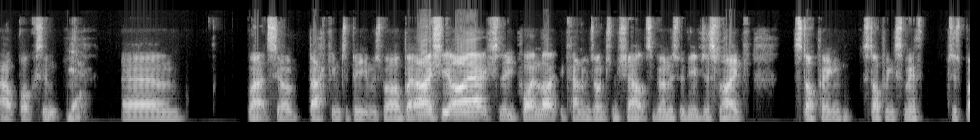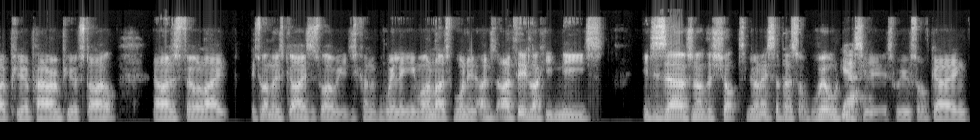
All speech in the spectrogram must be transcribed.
outbox him. Yeah. Um, well, actually, I would back him to beat him as well. But actually, I actually quite like the Callum Johnson shout. To be honest with you, just like stopping stopping Smith just by pure power and pure style. And I just feel like it's one of those guys as well where you're just kind of willing him on. I just wanted, I, I feel like he needs, he deserves another shot. To be honest, of those sort of wilderness yeah. years where you're sort of going,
